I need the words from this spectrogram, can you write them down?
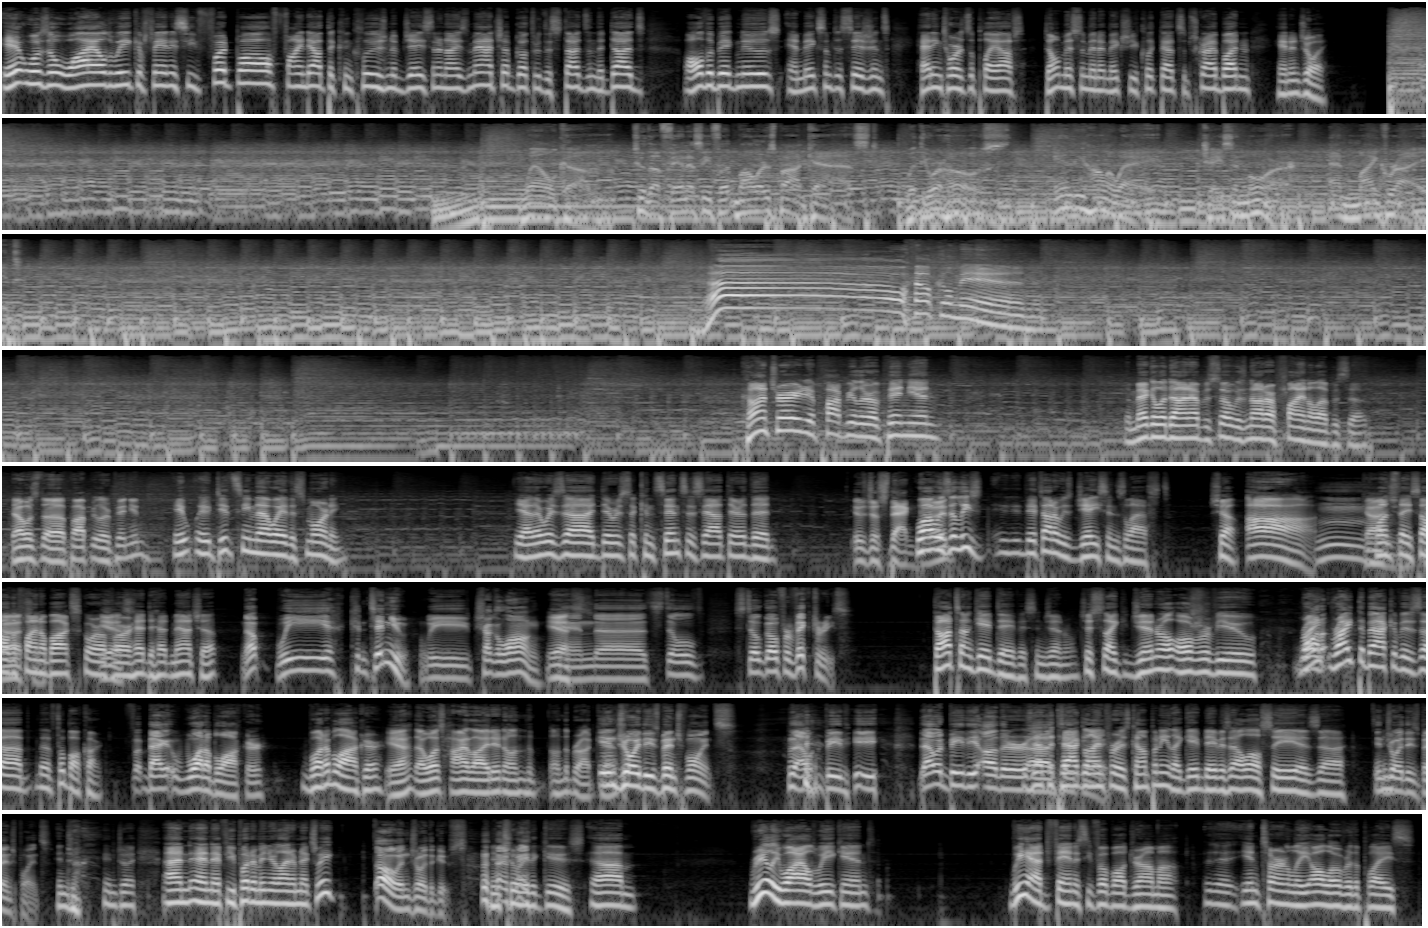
It was a wild week of fantasy football. Find out the conclusion of Jason and I's matchup, go through the studs and the duds, all the big news, and make some decisions heading towards the playoffs. Don't miss a minute. Make sure you click that subscribe button and enjoy. Welcome to the Fantasy Footballers Podcast with your hosts, Andy Holloway, Jason Moore, and Mike Wright. Oh, welcome in. Contrary to popular opinion, the Megalodon episode was not our final episode. That was the popular opinion. It, it did seem that way this morning. Yeah, there was uh, there was a consensus out there that It was just that good. well, it was at least they thought it was Jason's last show. Ah, Mm. Gotcha, once they saw the final box score of Yes. our head-to-head matchup. Nope. We continue. We chug along. Yes. And uh, still still go for victories. Thoughts on Gabe Davis in general? Just like general overview. Right, a- right the back of his uh, uh, football card. F- Back, what a blocker. What a blocker! yeah, that was highlighted on the on the broadcast. Enjoy these bench points. That would be the that would be the other Is that uh, the tagline for his company? Like Gabe Davis LLC is uh, enjoy these bench points. enjoy, enjoy, and and if you put him in your lineup next week, Oh, enjoy the goose. enjoy the goose. Um, really wild weekend. We had fantasy football drama uh, internally all over the place.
